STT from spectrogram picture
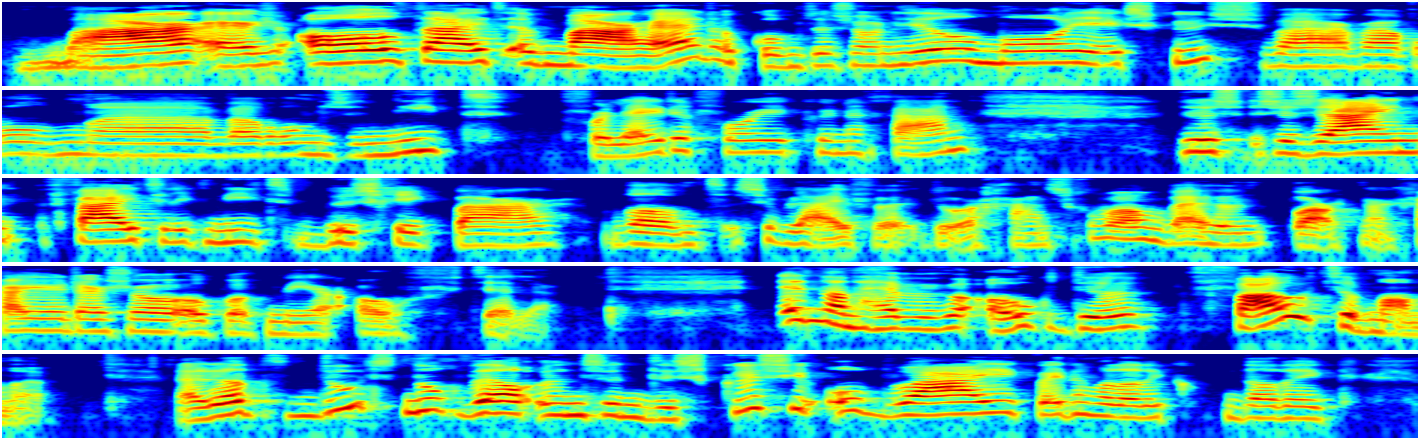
maar er is altijd een maar. Hè? Dan komt er zo'n heel mooi excuus waar, waarom, uh, waarom ze niet volledig voor je kunnen gaan. Dus ze zijn feitelijk niet beschikbaar, want ze blijven doorgaans gewoon bij hun partner. Ga je daar zo ook wat meer over vertellen. En dan hebben we ook de foute mannen. Nou, dat doet nog wel eens een discussie opwaaien. Ik weet nog wel dat ik, dat ik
